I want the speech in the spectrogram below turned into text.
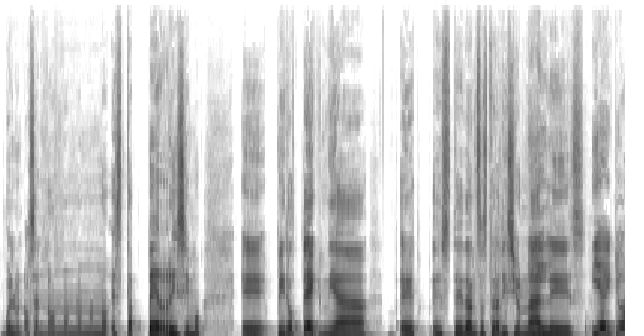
vuelven. O sea, no, no, no, no, no. Está perrísimo. Eh, pirotecnia, eh, este, danzas tradicionales. Y ahí yo,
